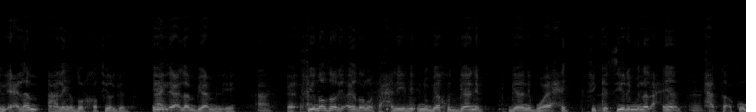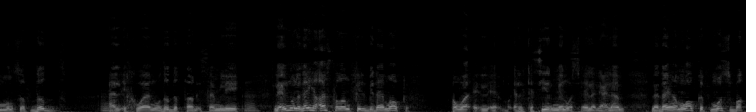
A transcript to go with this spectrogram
الإعلام عليه دور خطير جدا. إيه أيوة. الإعلام بيعمل إيه؟ آه. آه، في نظري أيضا وتحليلي إنه بياخد جانب جانب واحد في كثير من الأحيان حتى أكون منصف ضد الإخوان وضد التيار الاسلامي ليه؟ لأنه لديه أصلا في البداية موقف. هو ال- الكثير من وسائل الإعلام لديها موقف مسبق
